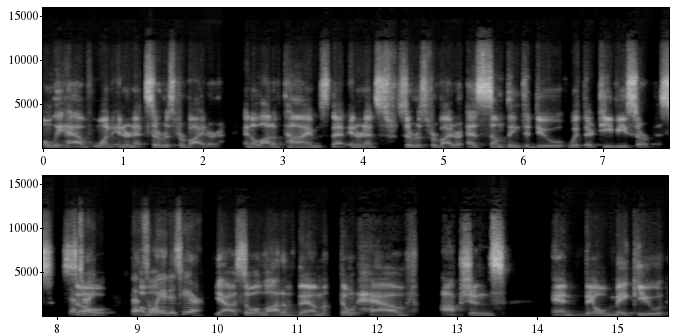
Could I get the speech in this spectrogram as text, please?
only have one internet service provider. And a lot of times that internet service provider has something to do with their TV service. That's so right. That's the way it is here. Yeah. So a lot of them don't have options and they'll make you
